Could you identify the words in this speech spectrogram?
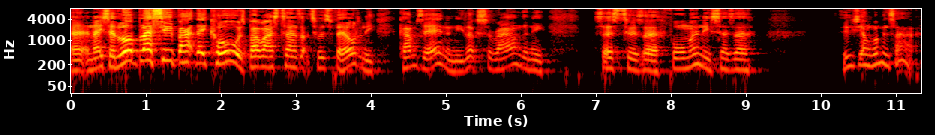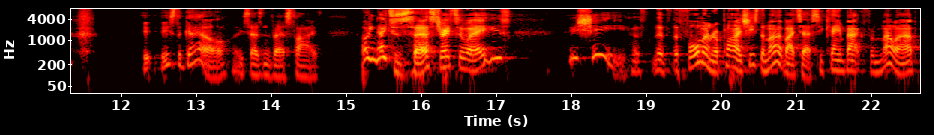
uh, and they said, Lord bless you, back they call, as Boaz turns up to his field. And he comes in and he looks around and he says to his uh, foreman, he says, uh, Whose young woman's that? Who, who's the girl? He says in verse 5. Oh, he notices her straight away. Who's, Who's she? The, the, foreman replied, She's the Moabitess who came back from Moab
